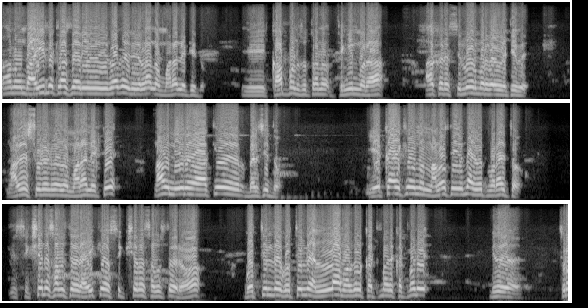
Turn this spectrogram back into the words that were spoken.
ನಾನು ಒಂದು ಐದನೇ ಕ್ಲಾಸ್ ಇರುವಾಗ ಇದೆಲ್ಲ ನಮ್ಮ ಮರ ನೆಟ್ಟಿದ್ದು. ಈ ಕಾಂಪೌಂಡ್ ಸುತ್ತ ತೆಂಗಿನ ಮರ, ಆ ಕಡೆ ಸಿಲ್ವರ್ ಮರಗಳು ನೆಟ್ಟಿವಿ. ನಾವೇ ಸ್ಟೂಡೆಂಟ್ಗಳನ್ನ ಮರ ನೆಟ್ಟಿ, ನಾವು ನೀರು ಹಾಕಿ ಬೆಳೆಸಿದ್ದು. ಏಕಾಏಕಿ ಒಂದು ನಲವತ್ತೈದರಿಂದ ಐವತ್ತು ಮರ ಇತ್ತು. ಈ ಶಿಕ್ಷಣ ಸಂಸ್ಥೆಯವರು, ಐಕ್ಯ ಶಿಕ್ಷಣ ಸಂಸ್ಥೆಯವರು ಗೊತ್ತಿಲ್ಲದೆ ಗೊತ್ತಿಲ್ಲದೆ ಎಲ್ಲ ಮರಗಳು ಕಟ್ ಮಾಡಿ ಕಟ್ ಮಾಡಿ ಇದು ಥ್ರೋ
